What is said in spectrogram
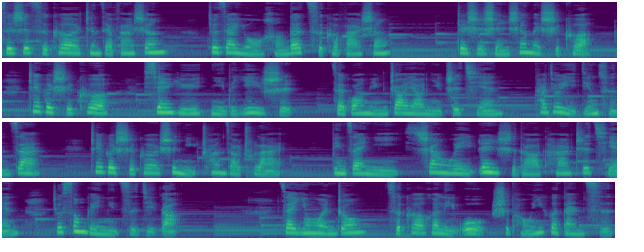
此时此刻正在发生，就在永恒的此刻发生。这是神圣的时刻，这个时刻先于你的意识，在光明照耀你之前，它就已经存在。这个时刻是你创造出来，并在你尚未认识到它之前就送给你自己的。在英文中，此刻和礼物是同一个单词。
